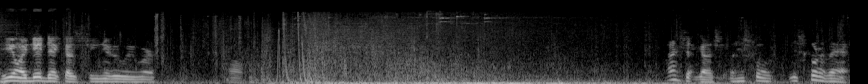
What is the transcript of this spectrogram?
He only did that because he knew who we were. Oh. Where's that guy? Let's go. Let's go to that.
